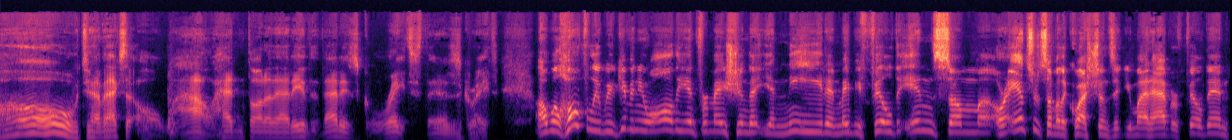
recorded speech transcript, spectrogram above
Oh, to have access. Oh, wow. I hadn't thought of that either. That is great. That is great. Uh, well, hopefully, we've given you all the information that you need and maybe filled in some uh, or answered some of the questions that you might have or filled in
